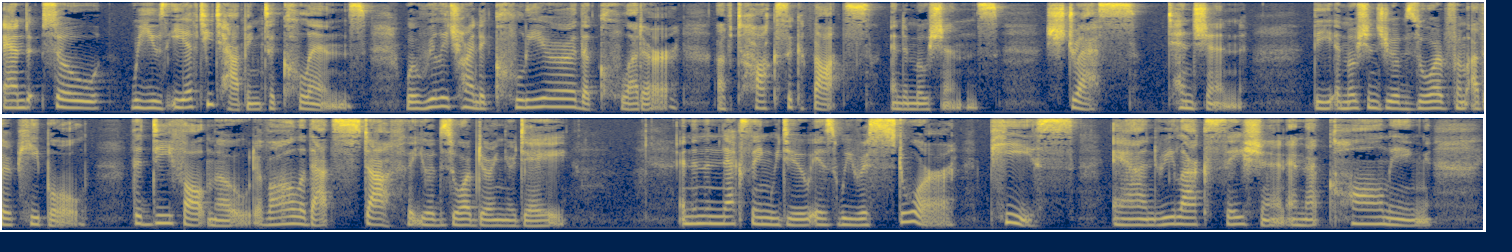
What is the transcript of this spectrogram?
And so, we use EFT tapping to cleanse. We're really trying to clear the clutter of toxic thoughts and emotions, stress, tension, the emotions you absorb from other people, the default mode of all of that stuff that you absorb during your day. And then the next thing we do is we restore peace and relaxation and that calming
